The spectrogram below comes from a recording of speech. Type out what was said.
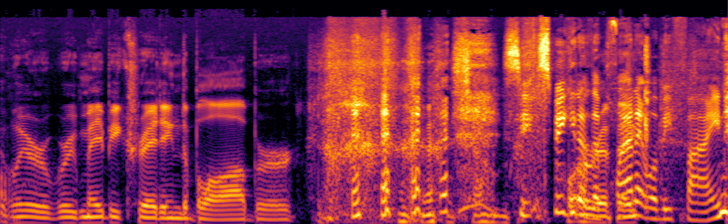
We're we're maybe creating the blob or See, speaking of the horrific- planet, will be fine.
